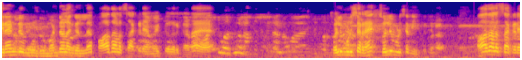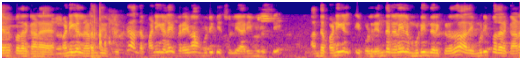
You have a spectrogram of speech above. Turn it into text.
இரண்டு மூன்று மண்டலங்கள்ல பாதாள சாக்கடை அமைப்பதற்கான சொல்லி முடிச்சிடுறேன். சொல்லி முடிச்ச நீங்க பாதாள சாக்கடை அமைப்பதற்கான பணிகள் நடந்துகிட்டு இருக்கு. அந்த பணிகளை விரைவா முடிக்க சொல்லி அறிவுறுத்தி அந்த பணிகள் இப்பொழுது எந்த நிலையில முடிந்திருக்கிறதோ அதை முடிப்பதற்கான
